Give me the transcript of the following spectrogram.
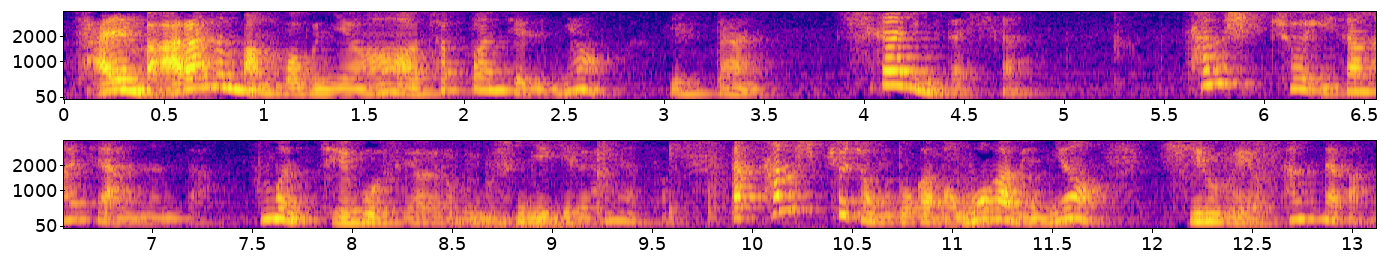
잘 말하는 방법은요. 첫 번째는요. 일단 시간입니다. 시간. 30초 이상 하지 않는다. 한번 재보세요, 여러분. 무슨 얘기를 하면서. 딱 30초 정도가 넘어가면요. 지루해요, 상대방은.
